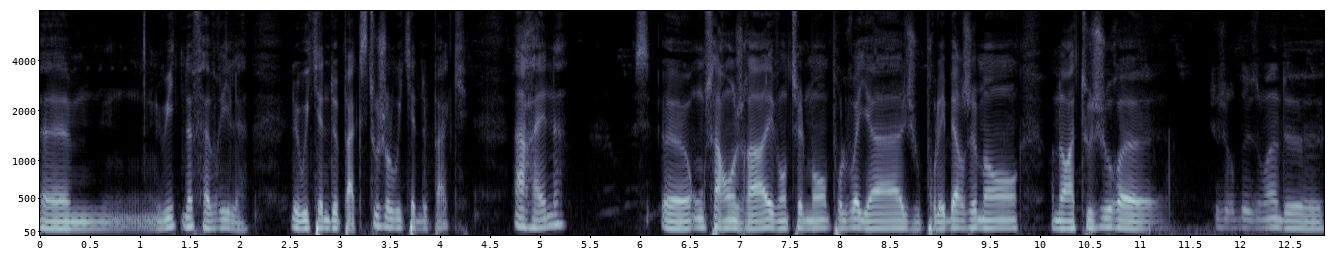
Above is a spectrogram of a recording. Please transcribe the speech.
euh, 8-9 avril, le week-end de Pâques, toujours le week-end de Pâques, à Rennes. Euh, on s'arrangera éventuellement pour le voyage ou pour l'hébergement. On aura toujours euh, toujours besoin de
